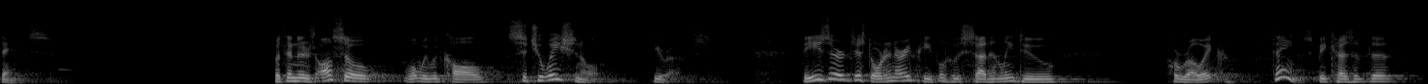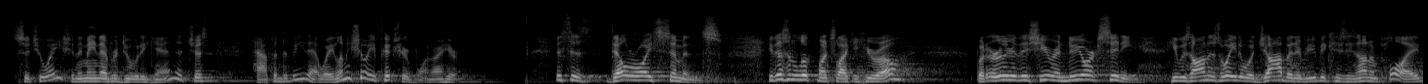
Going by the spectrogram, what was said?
things. But then there's also what we would call situational heroes. These are just ordinary people who suddenly do heroic things because of the situation. They may never do it again. It just happened to be that way. Let me show you a picture of one right here. This is Delroy Simmons. He doesn't look much like a hero, but earlier this year in New York City, he was on his way to a job interview because he's unemployed.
